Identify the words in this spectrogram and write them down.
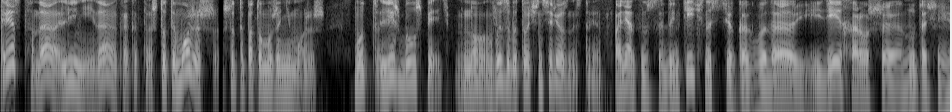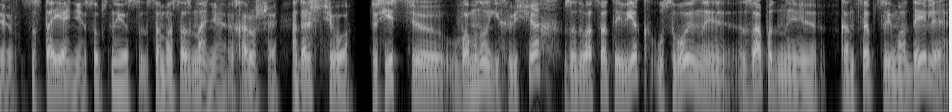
крест, да, линий, да, как это, что ты можешь, что ты потом уже не можешь. Вот лишь бы успеть. Но вызовы-то очень серьезные стоят. Понятно, с идентичностью, как бы, да, идея хорошая, ну, точнее, состояние, собственно, самоосознание хорошее. А дальше чего? То есть есть э, во многих вещах за 20 век усвоенные западные концепции модели,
